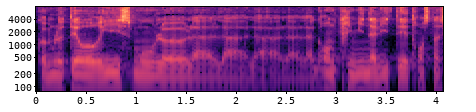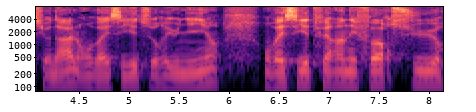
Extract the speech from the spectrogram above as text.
comme le terrorisme ou la, grande criminalité transnationale. On va essayer de se réunir. On va essayer de faire un effort sur,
